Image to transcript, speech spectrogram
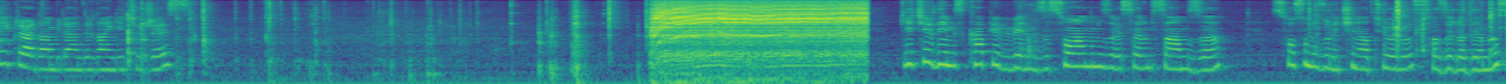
Tekrardan blenderdan geçireceğiz. Geçirdiğimiz kapya biberimizi, soğanımızı ve sarımsağımızı sosumuzun içine atıyoruz. Hazırladığımız.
